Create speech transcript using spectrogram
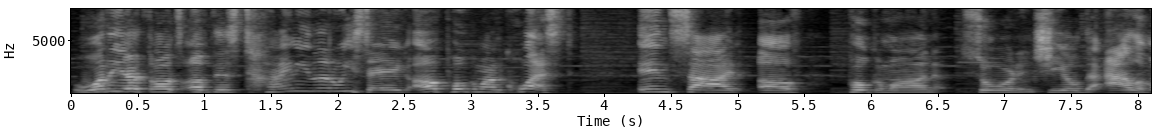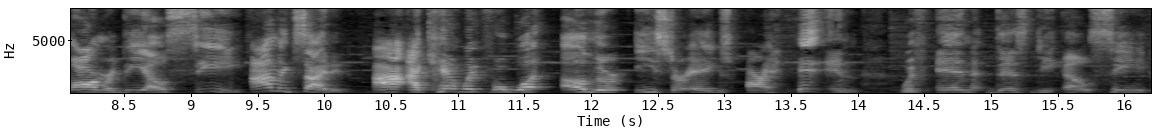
what are your thoughts of this tiny little Easter egg of Pokemon Quest inside of Pokemon Sword and Shield, the Isle of Armor DLC. I'm excited. I, I can't wait for what other Easter eggs are hidden within this DLC.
